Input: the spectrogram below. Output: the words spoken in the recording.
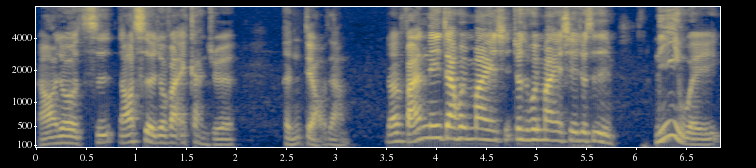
然后就吃，然后吃了就发现，哎，感觉很屌这样。然后反正那一家会卖一些，就是会卖一些，就是你以为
